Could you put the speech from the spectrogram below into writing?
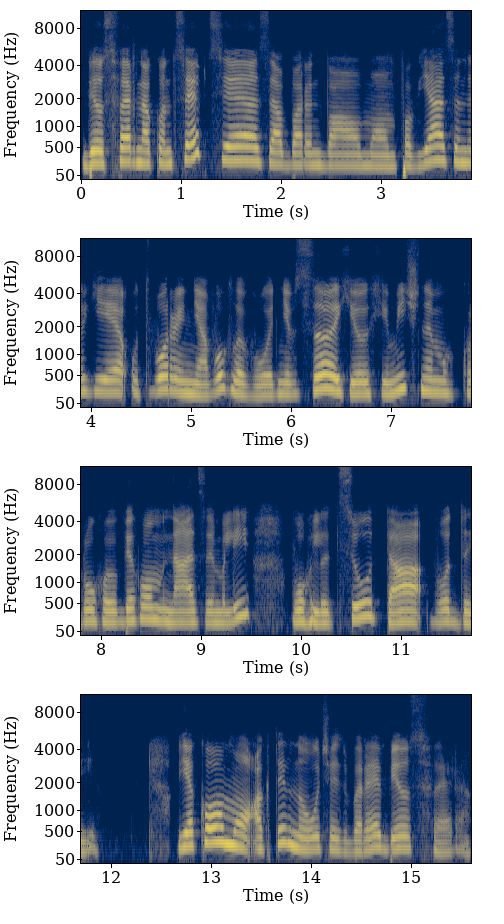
Біосферна концепція за Баренбаумом пов'язана утворення вуглеводнів з геохімічним кругообігом на землі, вуглецю та води, в якому активну участь бере біосфера.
